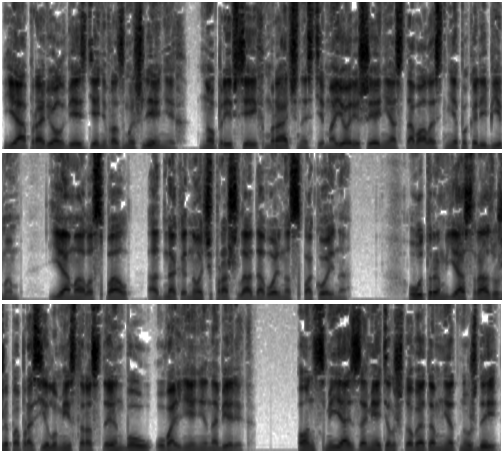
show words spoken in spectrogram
Я провел весь день в размышлениях, но при всей их мрачности мое решение оставалось непоколебимым. Я мало спал, однако ночь прошла довольно спокойно. Утром я сразу же попросил у мистера Стэнбоу увольнения на берег. Он, смеясь, заметил, что в этом нет нужды,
